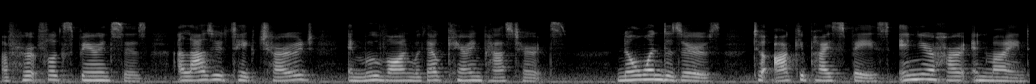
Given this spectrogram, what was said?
of hurtful experiences allows you to take charge and move on without carrying past hurts. No one deserves to occupy space in your heart and mind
